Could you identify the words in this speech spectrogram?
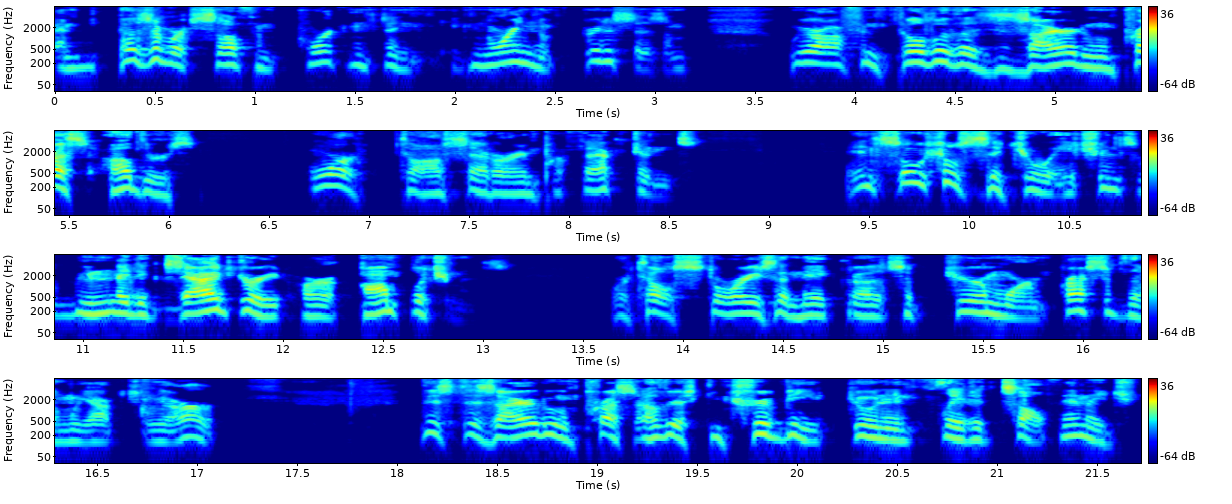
And because of our self importance and ignoring the criticism, we are often filled with a desire to impress others or to offset our imperfections. In social situations, we might exaggerate our accomplishments or tell stories that make us appear more impressive than we actually are. This desire to impress others contribute to an inflated self-image.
